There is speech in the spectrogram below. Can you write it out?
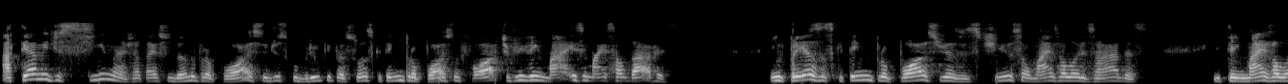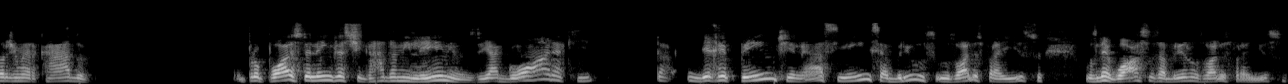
Até a medicina já está estudando o propósito e descobriu que pessoas que têm um propósito forte vivem mais e mais saudáveis. Empresas que têm um propósito de existir são mais valorizadas e têm mais valor de mercado. O propósito ele é investigado há milênios e agora que tá, de repente né, a ciência abriu os olhos para isso, os negócios abriram os olhos para isso.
